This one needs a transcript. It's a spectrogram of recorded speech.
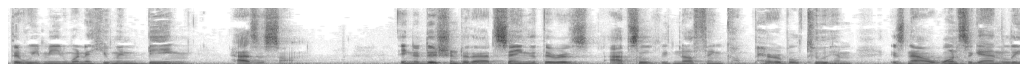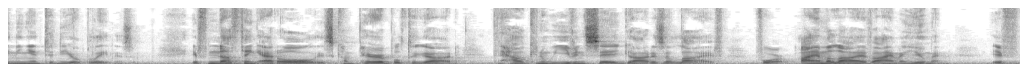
that we mean when a human being has a son. In addition to that, saying that there is absolutely nothing comparable to him is now once again leaning into Neoplatonism. If nothing at all is comparable to God, then how can we even say God is alive? For I am alive, I am a human. If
